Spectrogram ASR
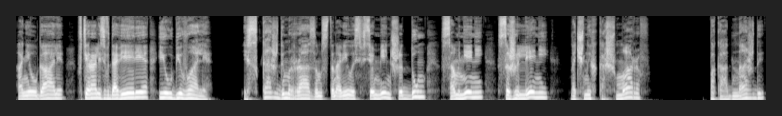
Они лгали, втирались в доверие и убивали. И с каждым разом становилось все меньше дум, сомнений, сожалений, ночных кошмаров — пока однажды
